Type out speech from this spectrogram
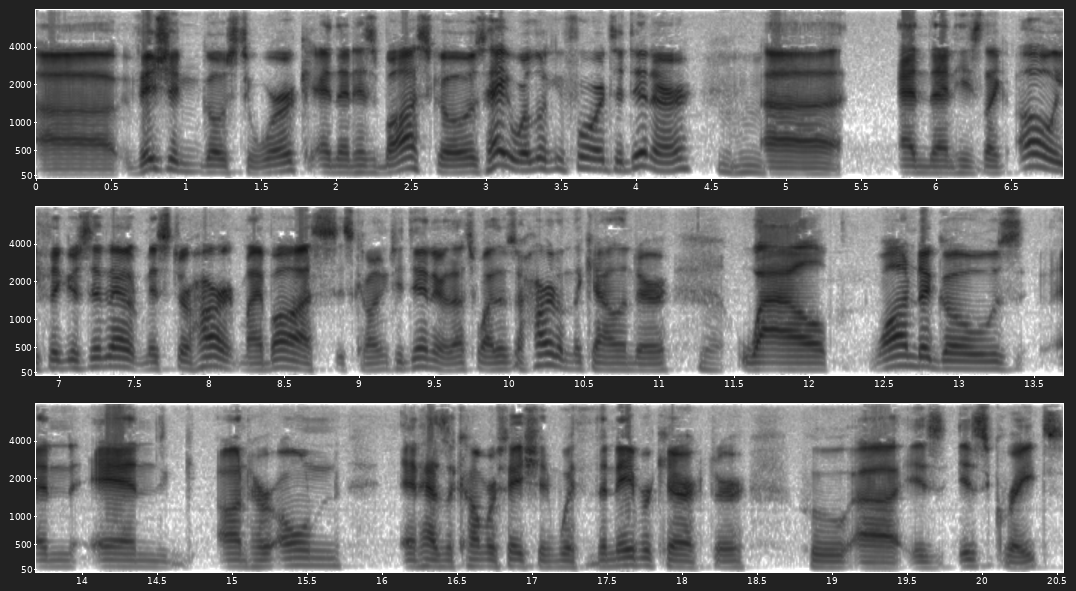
uh, Vision goes to work and then his boss goes, "Hey, we're looking forward to dinner." Mhm. Uh, and then he's like, "Oh, he figures it out. Mister Hart, my boss, is coming to dinner. That's why there's a heart on the calendar." Yeah. While Wanda goes and and on her own and has a conversation with the neighbor character who uh, is is great.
